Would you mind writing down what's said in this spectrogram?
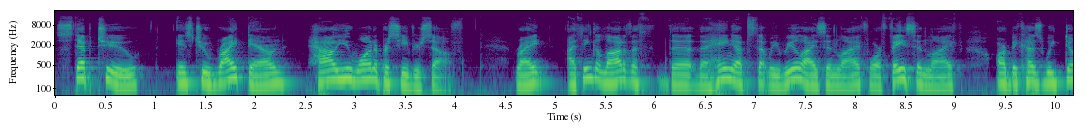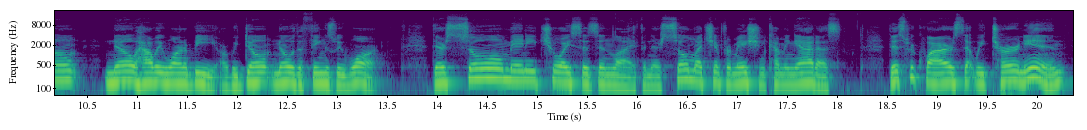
Step two is to write down how you want to perceive yourself right? I think a lot of the the the hangups that we realize in life or face in life are because we don't know how we want to be or we don't know the things we want. There's so many choices in life and there's so much information coming at us. This requires that we turn in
